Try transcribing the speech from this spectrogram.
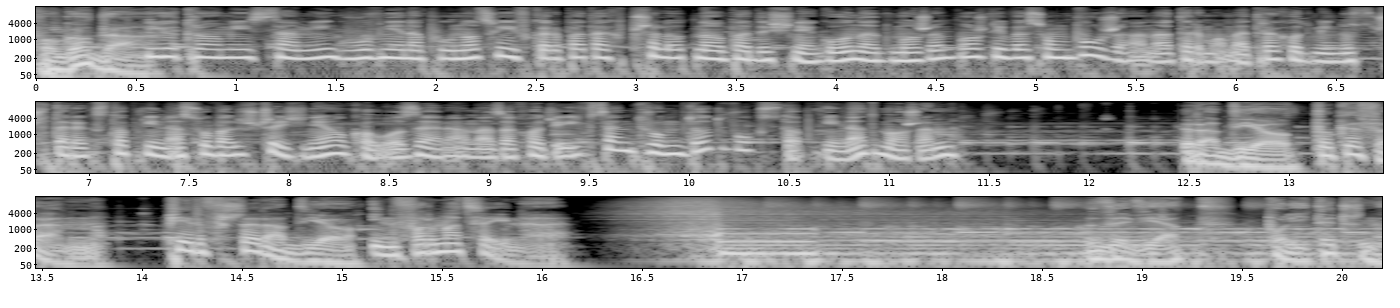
Pogoda. Jutro miejscami, głównie na północy i w Karpatach, przelotne opady śniegu. Nad morzem możliwe są burze, a na termometrach od minus 4 stopni na Suwalszczyźnie, około zera na zachodzie i w centrum do 2 stopni nad morzem. Radio TOK FM. Pierwsze radio informacyjne. Wywiad polityczny.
